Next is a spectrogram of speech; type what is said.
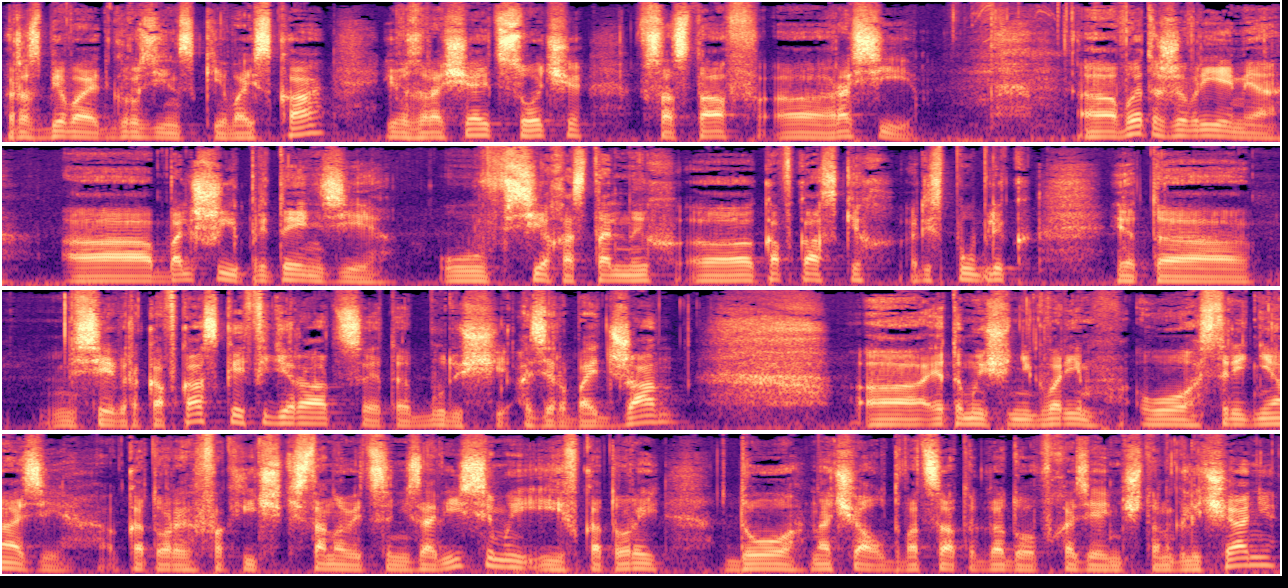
разбивает грузинские войска и возвращает Сочи в состав э, России. В это же время большие претензии у всех остальных кавказских республик. Это Северо-Кавказская Федерация, это будущий Азербайджан. Это мы еще не говорим о Средней Азии, которая фактически становится независимой и в которой до начала 20-х годов хозяйничают англичане.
